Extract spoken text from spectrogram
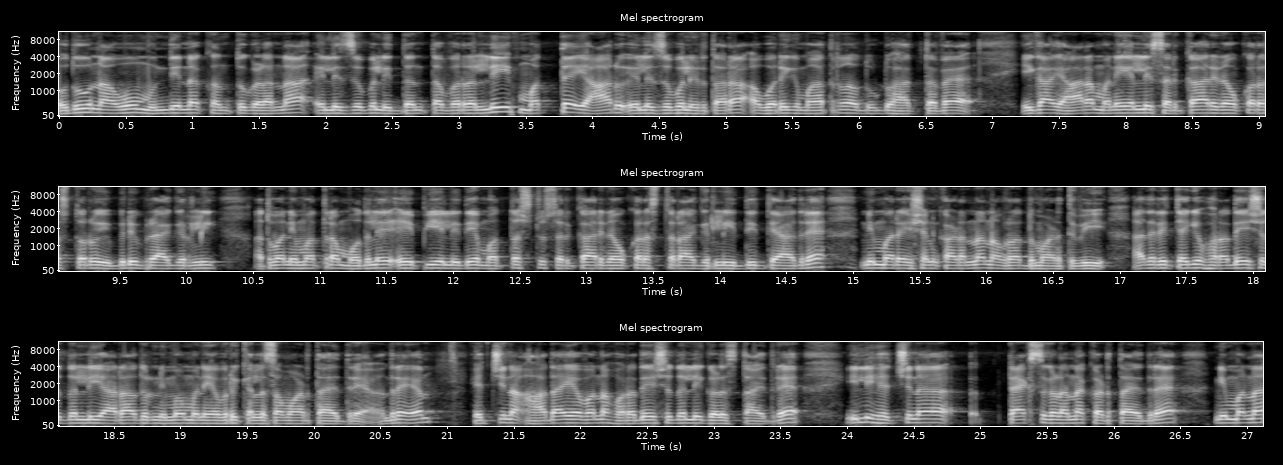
ಹೌದು, ನಾವು ಮುಂದಿನ ಕಂತುಗಳನ್ನು ಎಲಿಜಿಬಲ್ ಇದ್ದಂಥವರಲ್ಲಿ ಮತ್ತೆ ಯಾರು ಎಲಿಜಿಬಲ್ ಇರ್ತಾರೋ ಅವರಿಗೆ ಮಾತ್ರ ನಾವು ದುಡ್ಡು ಹಾಕ್ತೇವೆ. ಈಗ ಯಾರ ಮನೆಯಲ್ಲಿ ಸರ್ಕಾರಿ ನೌಕರಸ್ಥರು ಇಬ್ಬರಿಬ್ಬರೇ ಆಗಿರಲಿ ಅಥವಾ ನಿಮ್ಮ ಹತ್ರ ಮೊದಲೇ ಎ ಪಿ ಎಲ್ ಇದೆ, ಮತ್ತಷ್ಟು ಸರ್ಕಾರಿ ನೌಕರಸ್ಥರಾಗಿರಲಿ ಇದ್ದಿದ್ದೇ ಆದರೆ ನಿಮ್ಮ ರೇಷನ್ ಕಾರ್ಡನ್ನು ನಾವು ರದ್ದು ಮಾಡ್ತೀವಿ. ಅದೇ ರೀತಿಯಾಗಿ ಹೊರದೇಶದಲ್ಲಿ ಯಾರಾದರೂ ನಿಮ್ಮ ಮನೆಯವರು ಕೆಲಸ ಮಾಡ್ತಾ ಇದ್ರೆ, ಅಂದರೆ ಹೆಚ್ಚಿನ ಆದಾಯವನ್ನು ಹೊರದೇಶದಲ್ಲಿ ಗಳಿಸ್ತಾ ಇದ್ರೆ, ಇಲ್ಲಿ ಹೆಚ್ಚಿನ ಟ್ಯಾಕ್ಸ್ಗಳನ್ನು ಕಟ್ತಾ ಇದ್ದರೆ ನಿಮ್ಮನ್ನು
